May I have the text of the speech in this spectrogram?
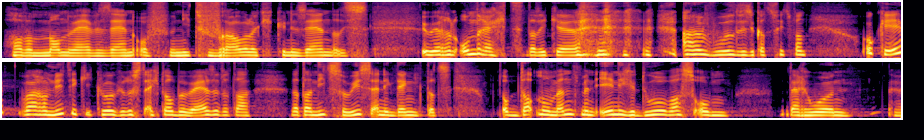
halve manwijven zijn of niet vrouwelijk kunnen zijn. Dat is weer een onrecht dat ik eh, aanvoelde. Dus ik had zoiets van... Oké, waarom niet? Ik, ik wil gerust echt wel bewijzen dat dat, dat dat niet zo is. En ik denk dat op dat moment mijn enige doel was om daar gewoon eh,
